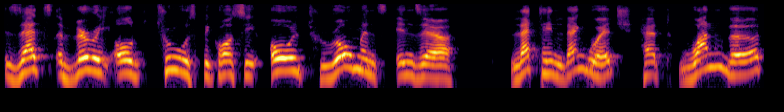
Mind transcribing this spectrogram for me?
that's a very old truth because the old Romans in their Latin language had one word,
